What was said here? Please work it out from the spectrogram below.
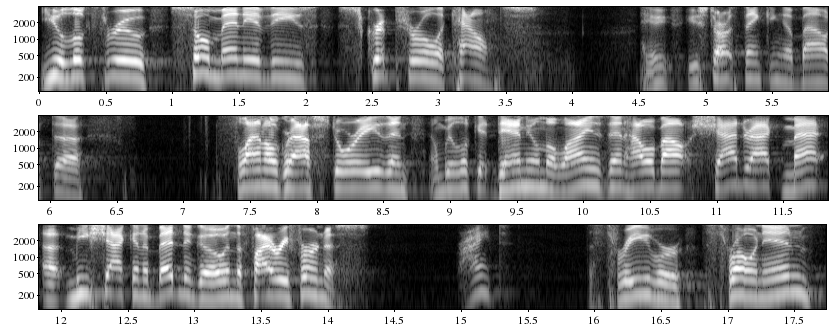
you look through so many of these scriptural accounts. You start thinking about uh, flannel graph stories, and, and we look at Daniel and the lion's den. How about Shadrach, uh, Meshach, and Abednego in the fiery furnace? Right? The three were thrown in,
